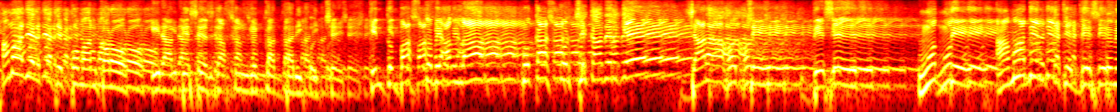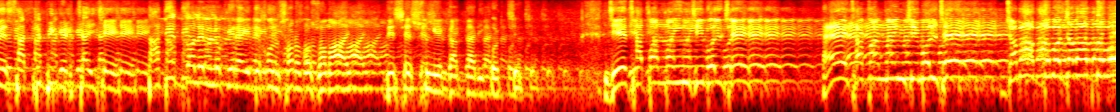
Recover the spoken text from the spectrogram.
সমাজের কাছে প্রমাণ করো, এরা দেশের সঙ্গে গাদ্দারি করছে। কিন্তু বাস্তবে আল্লাহ প্রকাশ করছে কাদেরকে? যারা হচ্ছে দেশের মধ্যে আমাদের কাছে দেশপ্রেমের সার্টিফিকেট চাইছে, তাদের দলের লোকেরাই দেখুন সর্বসময় দেশের সঙ্গে গাদ্দারি করছে। যে ছাপান্ন ইঞ্চি বলছে হ্যাঁ ছাপান্ন ইঞ্চি বলছে, জবাব দেবো জবাব দেবো।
